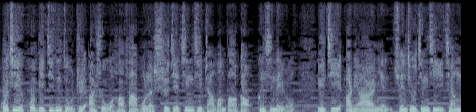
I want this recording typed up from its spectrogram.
国际货币基金组织二十五号发布了《世界经济展望报告》，更新内容，预计二零二二年全球经济将。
